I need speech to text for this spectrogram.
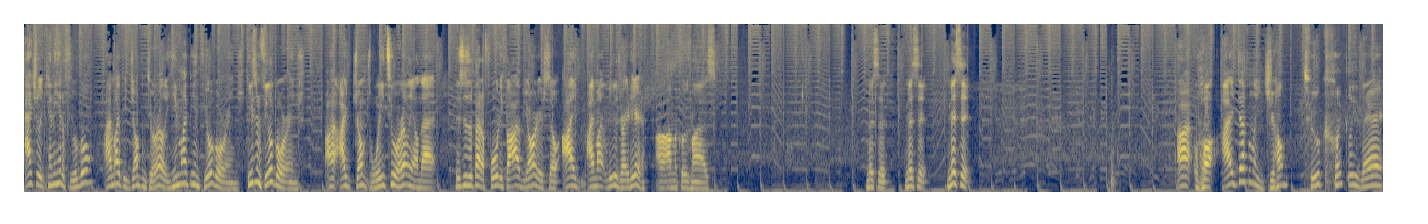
Actually, can he hit a field goal? I might be jumping too early. He might be in field goal range. He's in field goal range. I, I jumped way too early on that. This is about a 45 yarder, so I, I might lose right here. Uh, I'm going to close my eyes. Miss it. Miss it. Miss it. Alright, well, I definitely jumped too quickly there.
